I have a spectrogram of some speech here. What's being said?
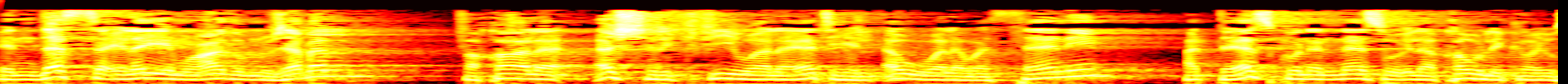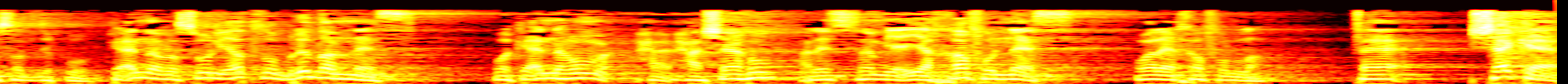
اندس إليه معاذ بن جبل فقال أشرك في ولايته الأول والثاني حتى يسكن الناس إلى قولك ويصدقوه كأن الرسول يطلب رضا الناس وكأنه حاشاه عليه الصلاة والسلام يخاف الناس ولا يخاف الله. فشكى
